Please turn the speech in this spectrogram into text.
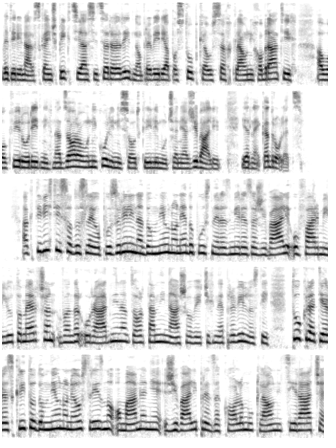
Veterinarska inšpekcija sicer redno preverja postopke v vseh klavnih obratih, a v okviru rednih nadzorov nikoli niso odkrili mučenja živali. Jerneka Drolec. Aktivisti so doslej opozorili na domnevno nedopustne razmere za živali v farmi Ljutomerčan, vendar uradni nadzor tam ni našel večjih nepravilnosti. Tokrat je razkrito domnevno neustrezno omamljanje živali pred zakolom v klavnici Rače,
